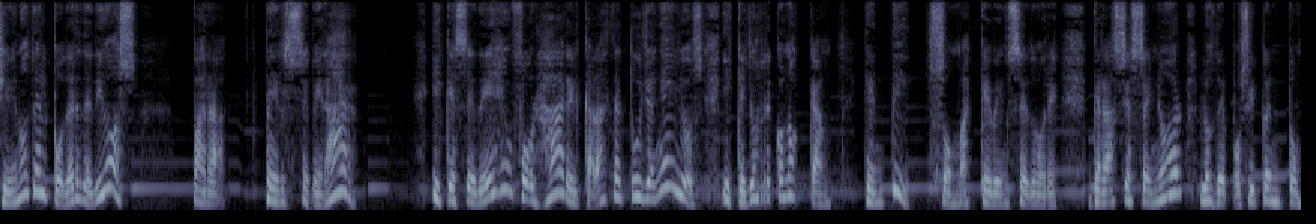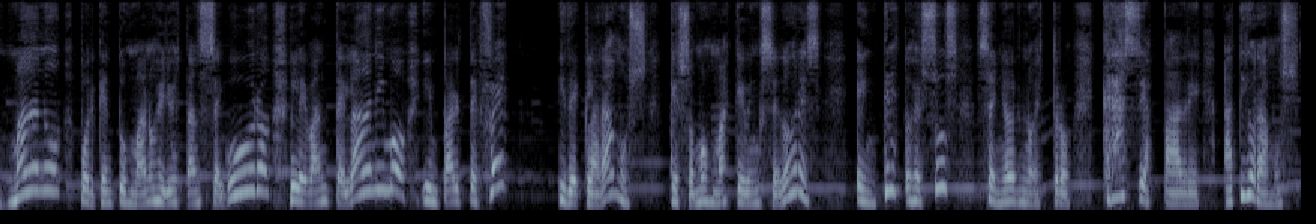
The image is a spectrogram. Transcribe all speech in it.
llenos del poder de Dios para perseverar y que se dejen forjar el carácter tuyo en ellos y que ellos reconozcan que en ti son más que vencedores. Gracias Señor, los deposito en tus manos porque en tus manos ellos están seguros. Levante el ánimo, imparte fe y declaramos que somos más que vencedores en Cristo Jesús, Señor nuestro. Gracias Padre, a ti oramos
